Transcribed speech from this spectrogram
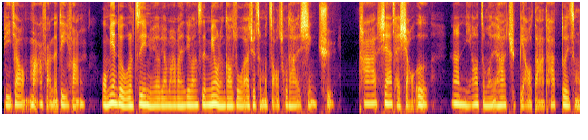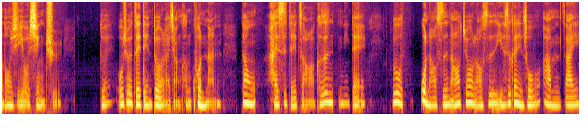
比较麻烦的地方。我面对我的自己女儿比较麻烦的地方是，没有人告诉我要去怎么找出她的兴趣。她现在才小二，那你要怎么让她去表达她对什么东西有兴趣？对我觉得这一点对我来讲很困难，但还是得找啊。可是你得如果问老师，然后最后老师也是跟你说啊，我们在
